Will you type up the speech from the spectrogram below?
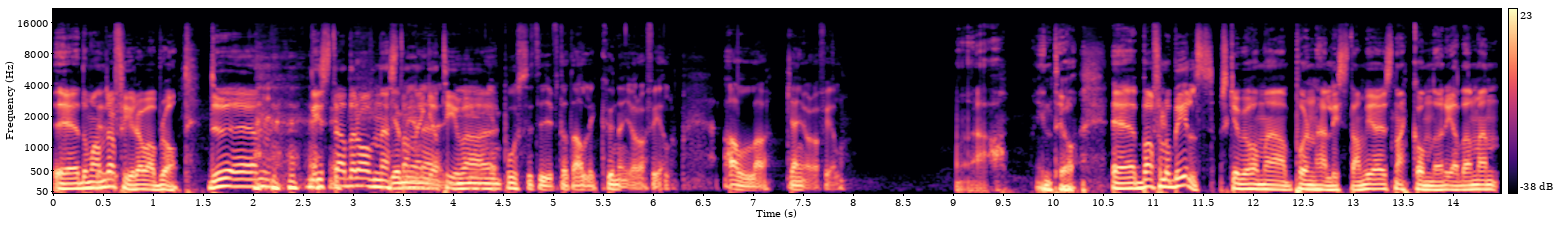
Eh, de andra fyra var bra. Du, eh, vi städar av nästa menar, negativa... Det är ingen positivt att aldrig kunna göra fel. Alla kan göra fel. Ja, inte jag. Eh, Buffalo Bills ska vi ha med på den här listan. Vi har ju snackat om dem redan, men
